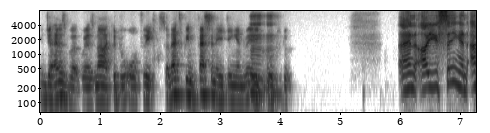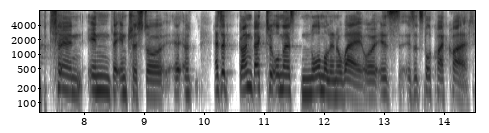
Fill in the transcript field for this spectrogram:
in Johannesburg, whereas now I could do all three. So that's been fascinating and really mm-hmm. cool to do. And are you seeing an upturn in the interest, or uh, has it gone back to almost normal in a way, or is is it still quite quiet?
